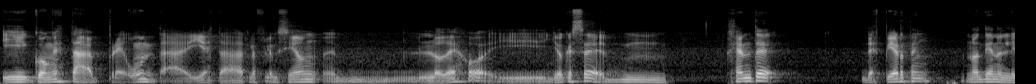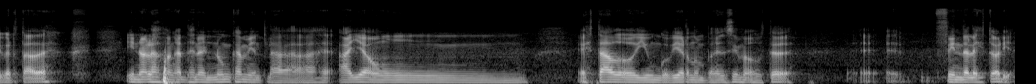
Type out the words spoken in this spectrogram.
Y con esta pregunta y esta reflexión eh, lo dejo y yo qué sé, mm, gente, despierten, no tienen libertades y no las van a tener nunca mientras haya un Estado y un gobierno por encima de ustedes. Eh, eh, fin de la historia.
